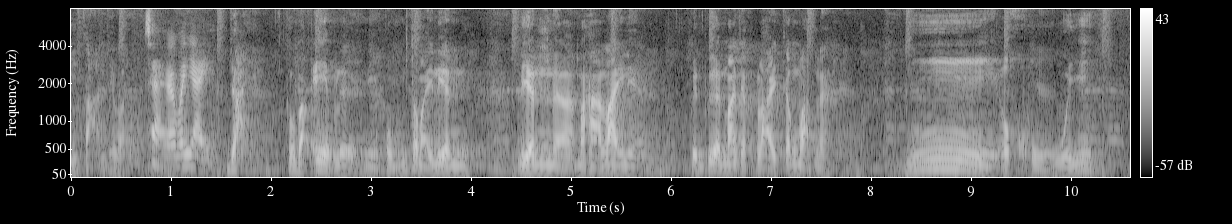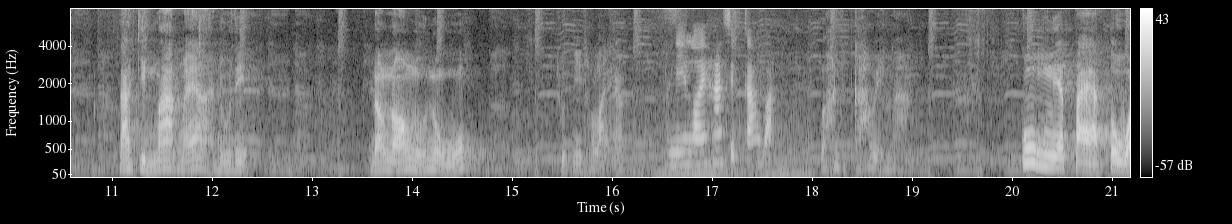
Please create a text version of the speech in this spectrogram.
อีสานใช่ปะใช่ค่ะว่าใหญ่ ใหญ่ตัวบักเอฟเลยนี่ผมสมัยเรียนเรียนเอ่อมหาลัยเนี่ยเพื่อนๆมาจากหลายจังหวัดนะ นี่ โอ้โหน่ากินมากไหมอะ ดูดิ น้องๆ หนูๆ ชุดนี้เท่าไหร่ฮะอันนี้ 159 บาท ร้อยสิบเก้าเองนะกุ้งเนี่ยแปดตัว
